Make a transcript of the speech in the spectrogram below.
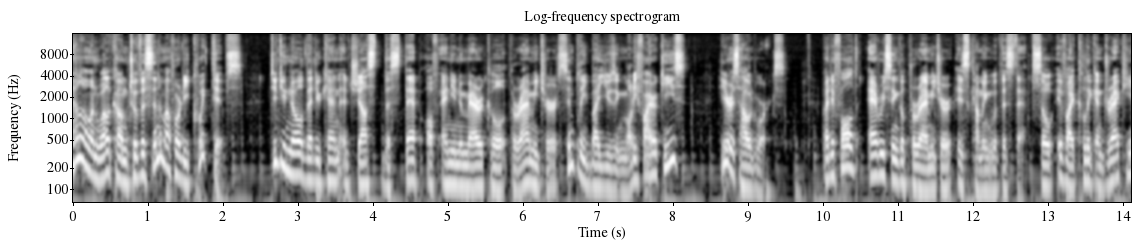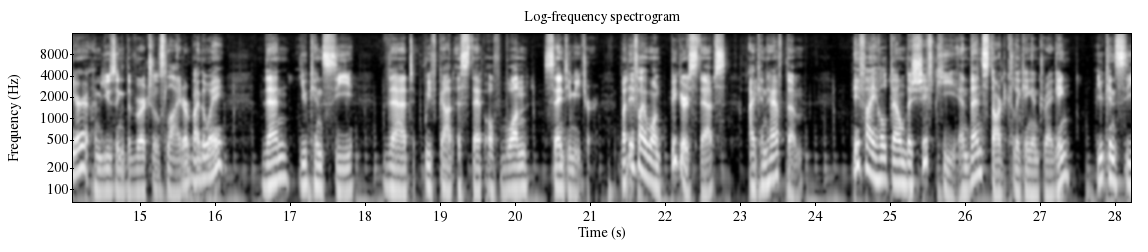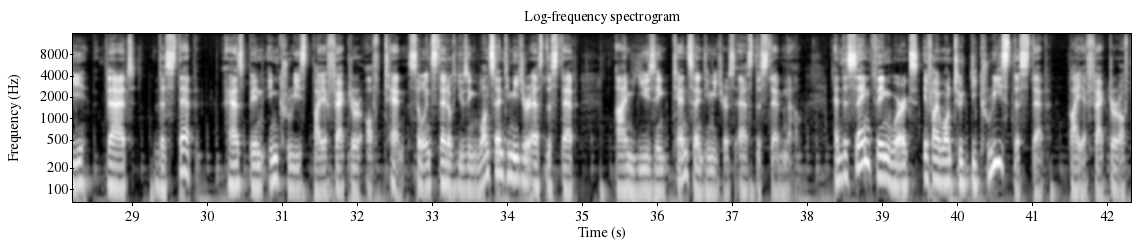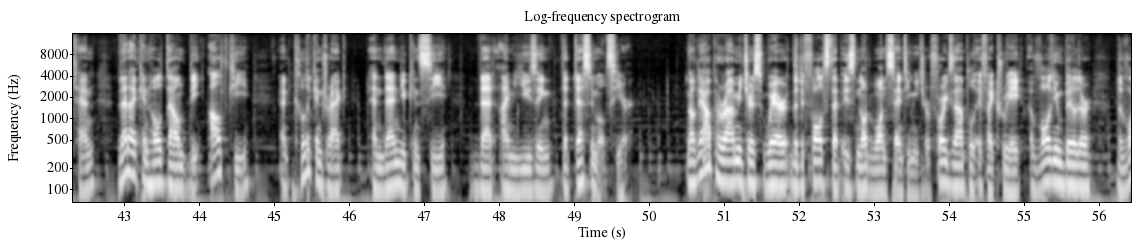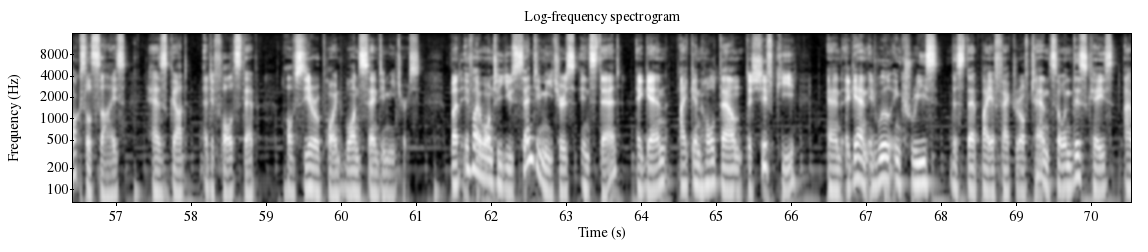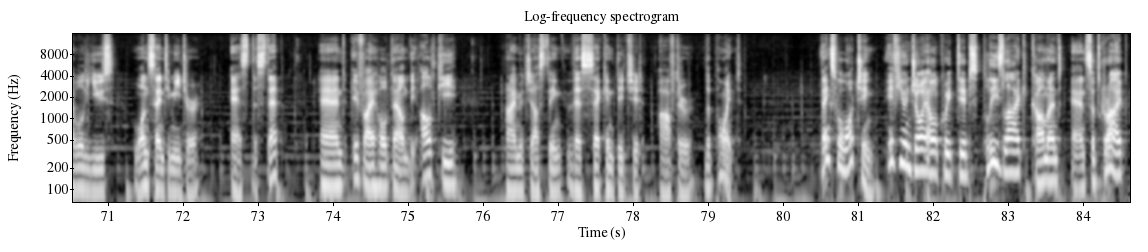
Hello and welcome to the Cinema 4D Quick Tips. Did you know that you can adjust the step of any numerical parameter simply by using modifier keys? Here is how it works. By default, every single parameter is coming with a step. So if I click and drag here, I'm using the virtual slider by the way, then you can see that we've got a step of one centimeter. But if I want bigger steps, I can have them. If I hold down the shift key and then start clicking and dragging, you can see that the step has been increased by a factor of 10. So instead of using 1 centimeter as the step, I'm using 10 centimeters as the step now. And the same thing works if I want to decrease the step by a factor of 10, then I can hold down the Alt key and click and drag, and then you can see that I'm using the decimals here. Now there are parameters where the default step is not 1 centimeter. For example, if I create a volume builder, the voxel size has got a default step of 0.1 centimeters. But if I want to use centimeters instead, again, I can hold down the shift key and again, it will increase the step by a factor of 10. So in this case, I will use 1 centimeter as the step. And if I hold down the Alt key, I'm adjusting the second digit after the point. Thanks for watching. If you enjoy our quick tips, please like, comment and subscribe.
